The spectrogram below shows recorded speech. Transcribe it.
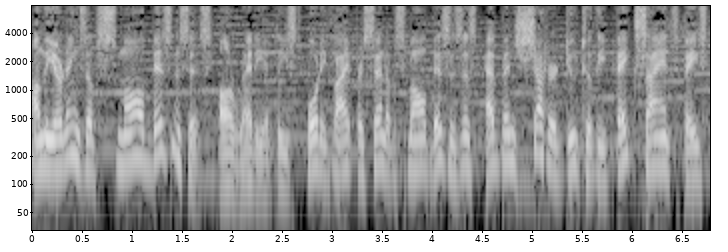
on the earnings of small businesses. Already, at least 45% of small businesses have been shuttered due to the fake science based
